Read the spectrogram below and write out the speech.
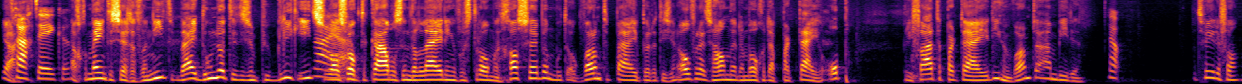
Ja. Vraagteken. Nou, gemeenten zeggen van niet. Wij doen dat. Het is een publiek iets. Nou zoals ja. we ook de kabels en de leidingen voor stroom en gas hebben. Moeten ook warmtepijpen. Dat is in overheidshanden. En dan mogen daar partijen op. Private partijen die hun warmte aanbieden. Ja. Wat vind je ervan?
